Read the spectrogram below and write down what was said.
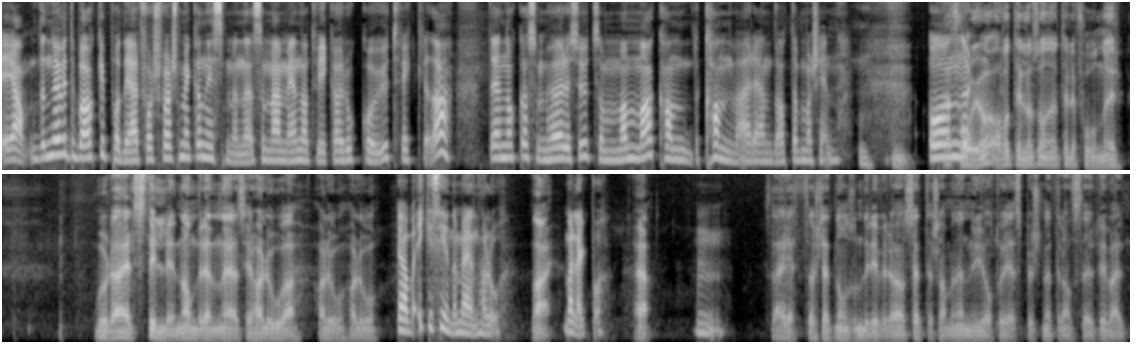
Ja, nå er vi tilbake på de her forsvarsmekanismene som jeg mener at vi ikke har rukket å utvikle, da. Det er noe som høres ut som mamma, kan, kan være en datamaskin. Og Jeg får jo av og til noen sånne telefoner hvor det er helt stille i den andre enden når jeg sier hallo, hallo, hallo. ja, bare ikke si noe mer enn hallo. Nei. Bare legg på. Ja. Så det er rett og slett noen som driver og setter sammen en ny Otto Jespersen et eller annet sted ute i verden.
